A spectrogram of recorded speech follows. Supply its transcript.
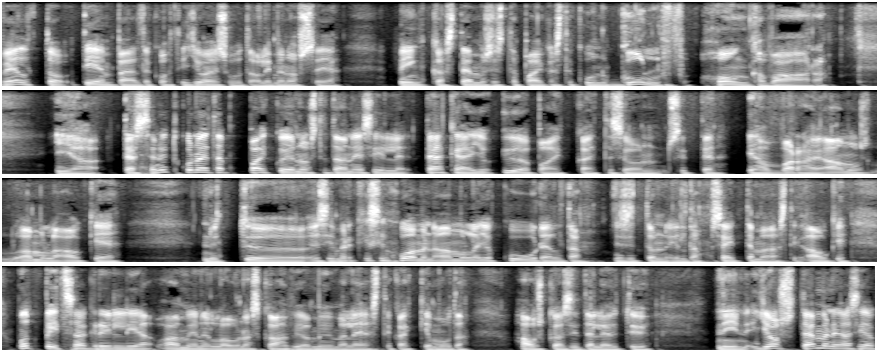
Veltto tien päältä kohti Joensuuta oli menossa ja vinkkasi tämmöisestä paikasta kuin Gulf Honkavaara. Ja tässä nyt kun näitä paikkoja nostetaan esille, tämäkään ei ole yöpaikka, että se on sitten ihan varhain aamu, aamulla aukeaa nyt ö, esimerkiksi huomenna aamulla jo kuudelta ja sitten on ilta seitsemän asti auki. Mutta pizza, grilliä, aamiainen lounas, kahvio myymällä ja sitten kaikkea muuta hauskaa siitä löytyy. Niin jos tämmöinen asia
